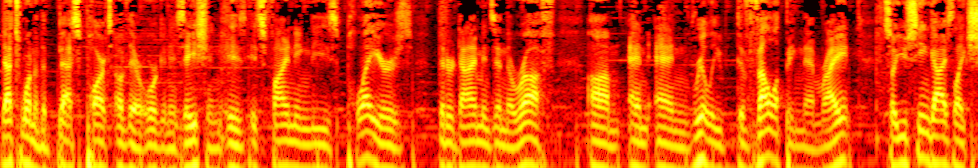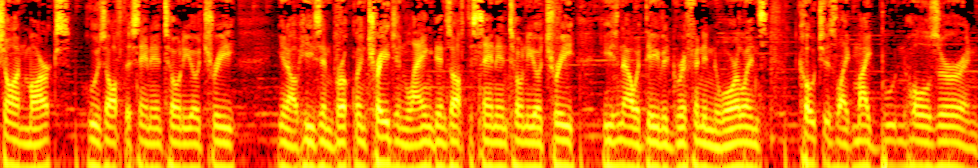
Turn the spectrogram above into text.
that's one of the best parts of their organization is is finding these players that are diamonds in the rough. Um, and, and really developing them, right? So you've seen guys like Sean Marks, who's off the San Antonio tree. You know, he's in Brooklyn. Trajan Langdon's off the San Antonio tree. He's now with David Griffin in New Orleans. Coaches like Mike Budenholzer and,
